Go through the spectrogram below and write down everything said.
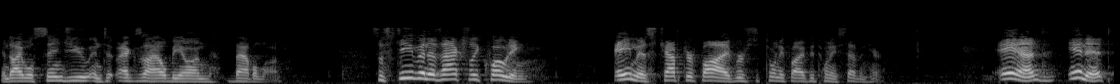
and I will send you into exile beyond Babylon. So Stephen is actually quoting Amos chapter 5, verses 25 to 27 here. And in it,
